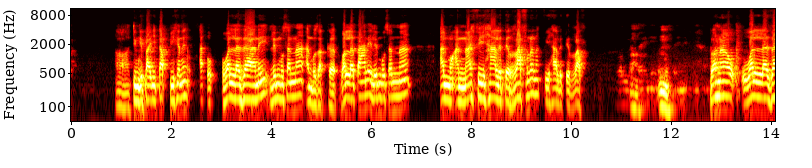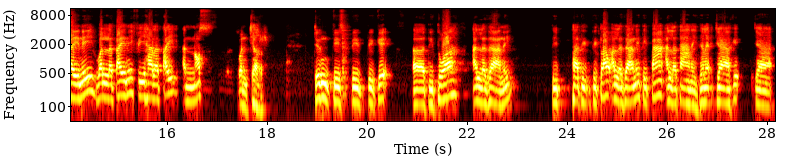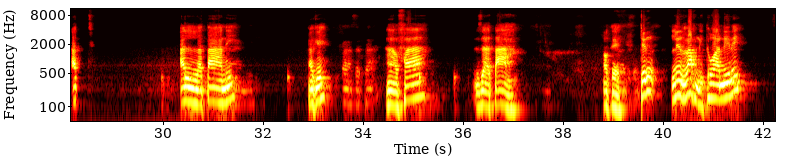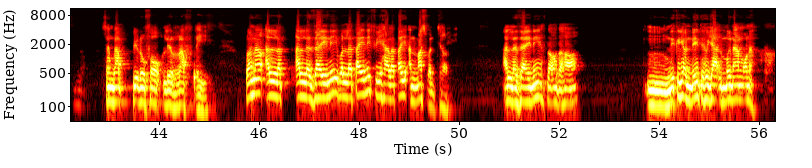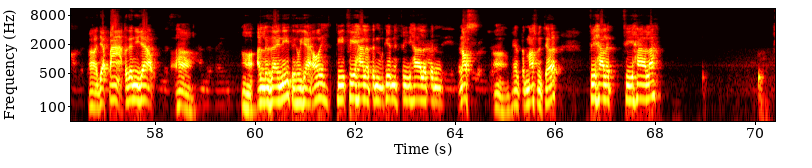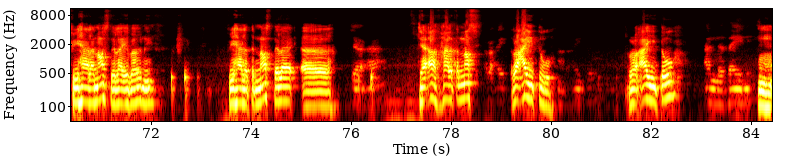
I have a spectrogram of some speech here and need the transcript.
จึงจะแปลยิตับปีแค่นี้วัลละซานีลินมุสันนะอันมุซักเกิดวัลละตานีลินมุสันนะอันมุอันนะฟีฮาเลติรัฟนะนะฟีฮาเลติรัฟเพราะนั้นวัลละไซนีวัลละไตนีฟีฮาเลไตอันนอสวันเจอร์จึงที่ที่ที่เกที่ตัวอัลละซานีที่พาที่ที่กล่าวอัลละซานีที่ป้าอัลละตานีเท่าไรจะจะอัต allatani. Oke okay. ha fa dạ, zata oke ok. Chứng liên raf này thua này đấy. Sang gặp pirofo liên raf ấy. Đó nào allat allazaini wallataini fi halatai an mas wal jar này, đó đó um, đi cái dân này thì hơi dạ là mười nam ông nè. À dạ ba cái như dạo à. Allazaini thì hồi già ôi phi phi halatin kia phi halatin nos. Uh, phi halatin nos mình chết. Phi halat phi hala phi hala nos tức là ever ni phi halatin nos tức là nos ra'aitu ra'aitu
